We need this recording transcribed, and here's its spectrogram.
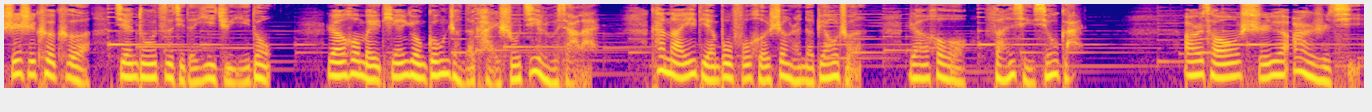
时时刻刻监督自己的一举一动。然后每天用工整的楷书记录下来，看哪一点不符合圣人的标准，然后反省修改。而从十月二日起，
